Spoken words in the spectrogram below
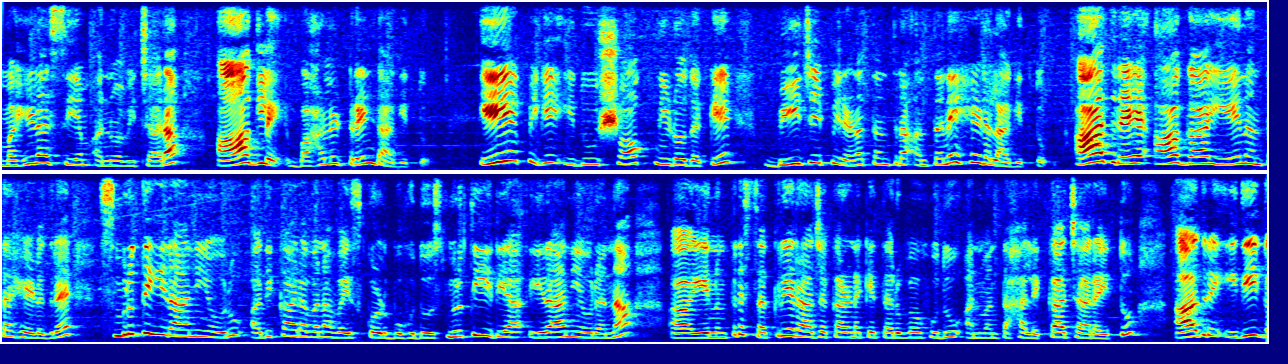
ಮಹಿಳಾ ಸಿಎಂ ಅನ್ನುವ ವಿಚಾರ ಆಗ್ಲೇ ಬಹಳ ಟ್ರೆಂಡ್ ಆಗಿತ್ತು. ಎಎಪಿಗೆ ಇದು ಶಾಕ್ ನೀಡೋದಕ್ಕೆ ಬಿಜೆಪಿ ರಣತಂತ್ರ ಅಂತಾನೆ ಹೇಳಲಾಗಿತ್ತು. ಆದ್ರೆ ಆಗ ಏನಂತ ಹೇಳಿದ್ರೆ ಸ್ಮೃತಿ ಇರಾನಿಯವರು ಅಧಿಕಾರವನ್ನ ವಹಿಸ್ಕೊಳ್ಬಹುದು. ಸ್ಮೃತಿ ಇರಾ ಇರಾನಿಯವರನ್ನ ಏನಂತಾರೆ, ಸಕ್ರಿಯ ರಾಜಕಾರಣಕ್ಕೆ ತರಬಹುದು ಅನ್ನುವಂತಹ ಲೆಕ್ಕಾಚಾರ ಇತ್ತು. ಆದ್ರೆ ಇದೀಗ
